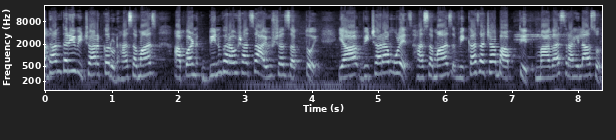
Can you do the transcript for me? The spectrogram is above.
अधांतरी विचार करून हा समाज आपण बिनभरवशाचं आयुष्य जगतोय. या विचारामुळेच हा समाज विकासाच्या बाबतीत मागास राहिला असून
